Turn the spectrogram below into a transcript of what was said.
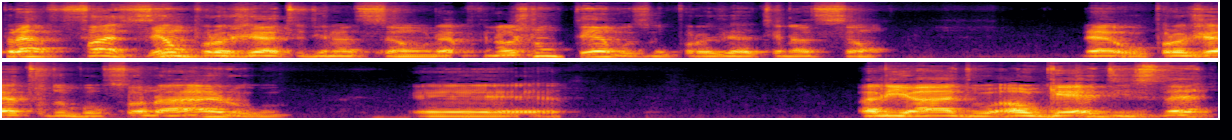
para fazer um projeto de nação, né? porque nós não temos um projeto de nação. Né? O projeto do Bolsonaro, é, aliado ao Guedes, né?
